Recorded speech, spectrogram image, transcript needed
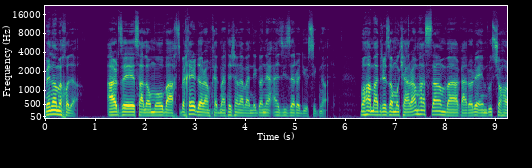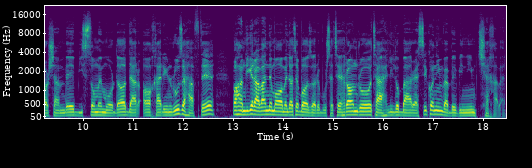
به نام خدا. عرض سلام و وقت بخیر دارم خدمت شنوندگان عزیز رادیو سیگنال. محمد رضا مکرم هستم و قرار امروز چهارشنبه 20 مرداد در آخرین روز هفته با همدیگه روند معاملات بازار بورس تهران رو تحلیل و بررسی کنیم و ببینیم چه خبره.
